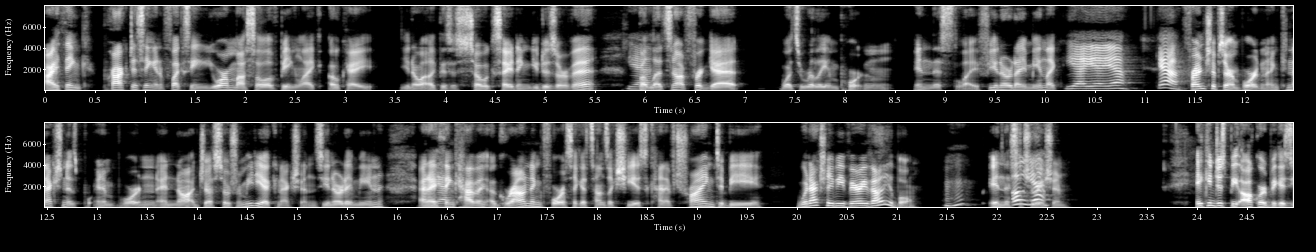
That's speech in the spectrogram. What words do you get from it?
I think practicing and flexing your muscle of being like, okay, you know what, like this is so exciting, you deserve it yeah. but let's not forget what's really important in this life. You know what I mean? Like yeah, yeah, yeah. Yeah. friendships are important and connection is important and not just social media connections. You know what I mean? And I Yeah. think having a grounding force, like it sounds like she is kind of trying to be, would actually be very valuable Mhm. in this Oh, yeah. situation. It can just be awkward because,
